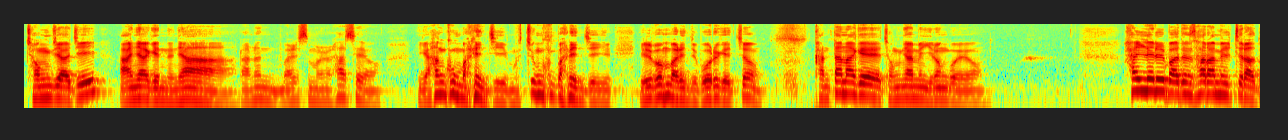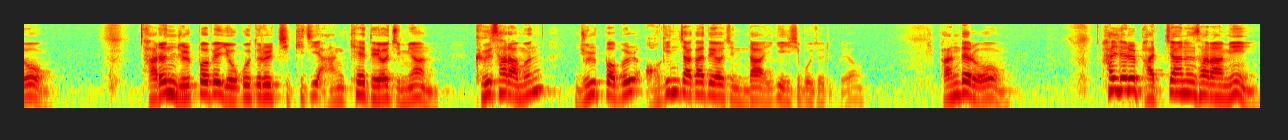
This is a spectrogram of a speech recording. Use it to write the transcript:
정죄하지 아니하겠느냐라는 말씀을 하세요. 이게 한국말인지 뭐 중국말인지 일본말인지 모르겠죠. 간단하게 정리하면 이런 거예요. 할례를 받은 사람일지라도 다른 율법의 요구들을 지키지 않게 되어지면 그 사람은 율법을 어긴 자가 되어진다. 이게 25절이고요. 반대로 할례를 받지 않은 사람이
